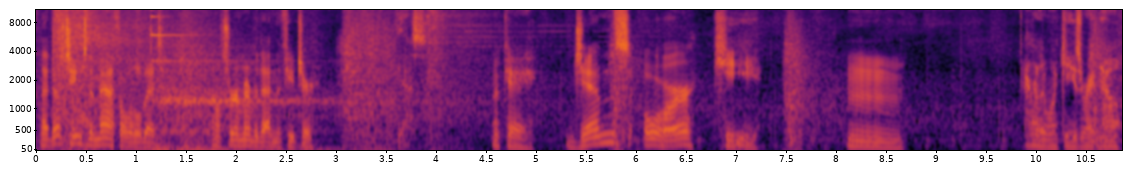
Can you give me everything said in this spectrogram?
That does change the math a little bit. I'll have to remember that in the future. Yes. Okay. Gems or key? Hmm. I really want keys right now.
